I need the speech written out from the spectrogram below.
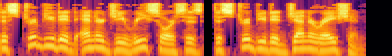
Distributed energy resources, distributed generation,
